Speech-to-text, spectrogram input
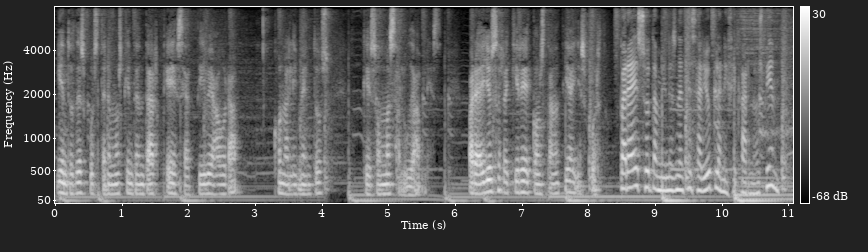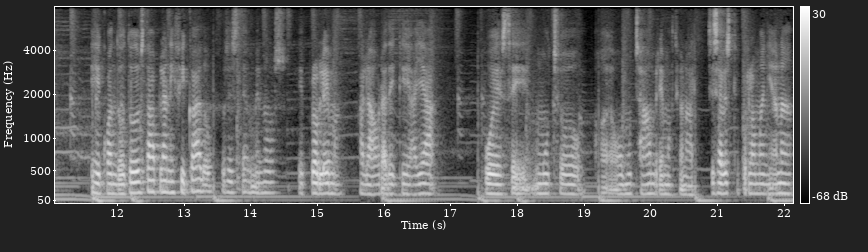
y entonces pues tenemos que intentar que se active ahora con alimentos que son más saludables. Para ello se requiere constancia y esfuerzo. Para eso también es necesario planificarnos bien. Eh, cuando todo está planificado, pues es menos eh, problema a la hora de que haya pues eh, mucho o mucha hambre emocional. Si sabes que por la mañana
